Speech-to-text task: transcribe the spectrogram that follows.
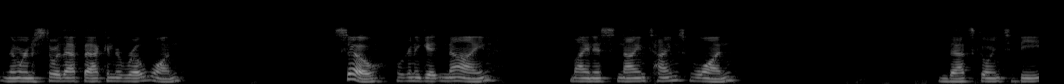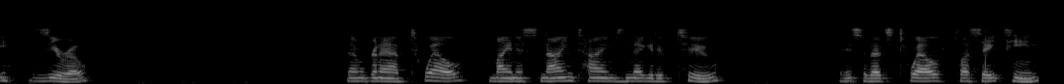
And then we're going to store that back into row 1. So we're going to get 9 minus 9 times 1. That's going to be 0. Then we're going to have 12 minus 9 times negative 2. Okay, so that's 12 plus 18.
